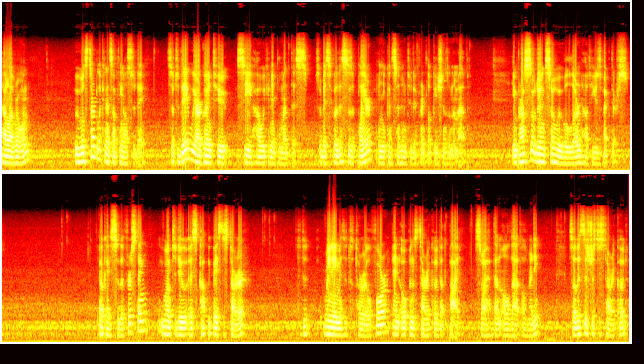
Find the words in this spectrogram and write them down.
Hello everyone. We will start looking at something else today. So today we are going to see how we can implement this. So basically this is a player and you can send him to different locations on the map. In process of doing so we will learn how to use vectors. Okay, so the first thing you want to do is copy paste the starter, to rename it to tutorial 4 and open startercode.py. So I have done all that already. So this is just a starter code.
